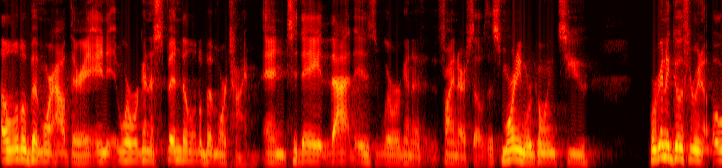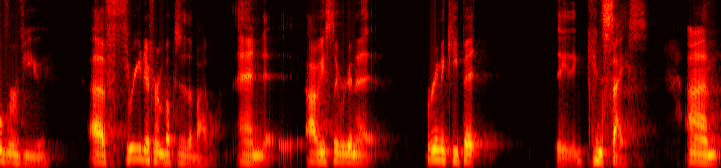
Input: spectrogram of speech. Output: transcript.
a little bit more out there and where we're going to spend a little bit more time. And today, that is where we're going to find ourselves. This morning, we're going to, we're going to go through an overview of three different books of the Bible. And obviously, we're going to, we're going to keep it eh, concise. Um,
